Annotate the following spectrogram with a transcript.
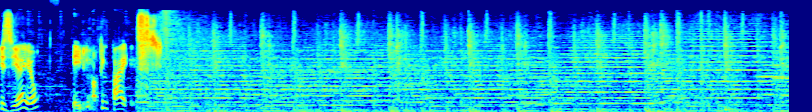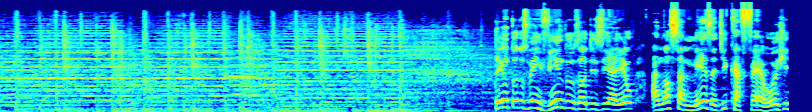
Dizia eu, Age of Empires. Tenham todos bem-vindos ao Dizia Eu, a nossa mesa de café hoje.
